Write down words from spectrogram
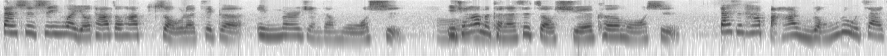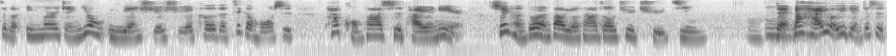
但是是因为犹他州它走了这个 immersion 的模式，以前他们可能是走学科模式，但是他把它融入在这个 immersion 用语言学学科的这个模式，他恐怕是 pioneer，所以很多人到犹他州去取经。嗯，对。那还有一点就是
